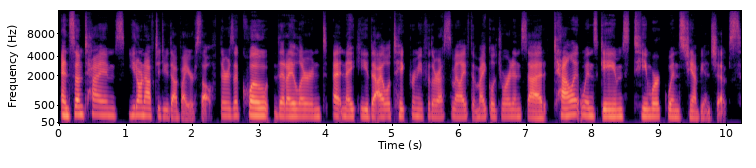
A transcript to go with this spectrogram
And sometimes you don't have to do that by yourself. There's a quote that I learned at Nike that I will take for me for the rest of my life that Michael Jordan said talent wins games, teamwork wins championships.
